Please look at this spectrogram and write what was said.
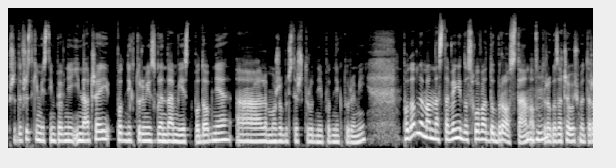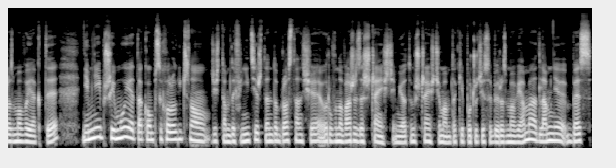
Przede wszystkim jest im pewnie inaczej. Pod niektórymi względami jest podobnie, ale może być też trudniej pod niektórymi. Podobne mam nastawienie do słowa dobrostan, mhm. od którego zaczęłyśmy tę rozmowę jak ty. Niemniej przyjmuję taką psychologiczną gdzieś tam definicję, że ten dobrostan się równoważy ze szczęściem i o tym szczęściu mam takie poczucie sobie rozmawiamy, a dla mnie bez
